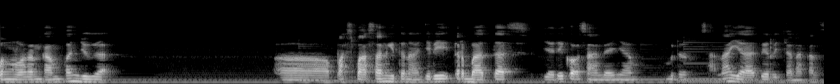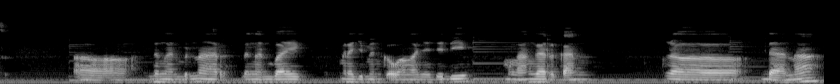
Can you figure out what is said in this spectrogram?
pengeluaran kamu kan juga eh, pas-pasan gitu. Nah jadi terbatas. Jadi kalau seandainya bener ke sana ya direncanakan eh, dengan benar dengan baik manajemen keuangannya. Jadi menganggarkan eh, dana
